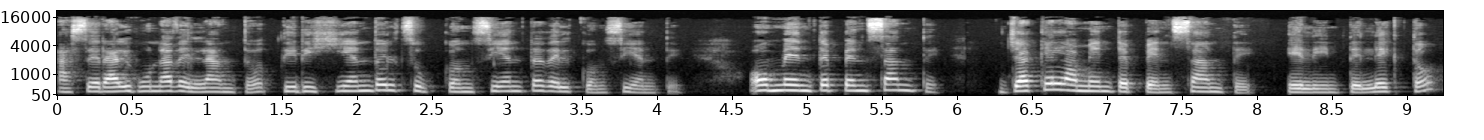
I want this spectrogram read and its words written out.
hacer algún adelanto dirigiendo el subconsciente del consciente o mente pensante, ya que la mente pensante el intelecto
